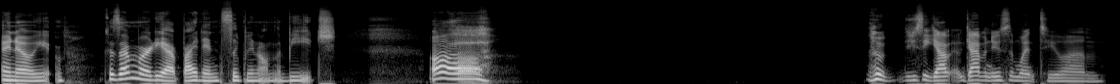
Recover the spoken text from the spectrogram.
I know you, because I'm already at Biden sleeping on the beach. Oh, Oh, did you see Gav- Gavin Newsom went to um,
